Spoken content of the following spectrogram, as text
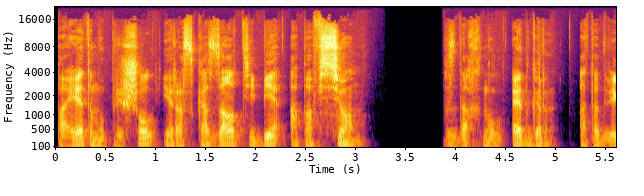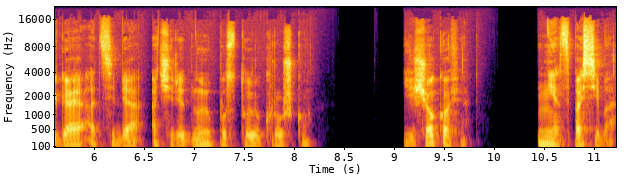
Поэтому пришел и рассказал тебе обо всем. Вздохнул Эдгар, отодвигая от себя очередную пустую кружку. «Еще кофе?» «Нет, спасибо».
